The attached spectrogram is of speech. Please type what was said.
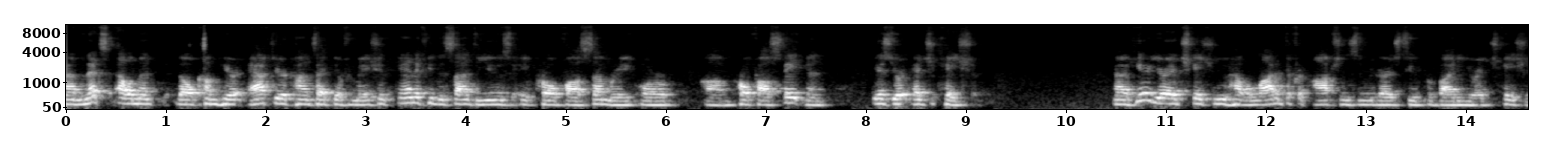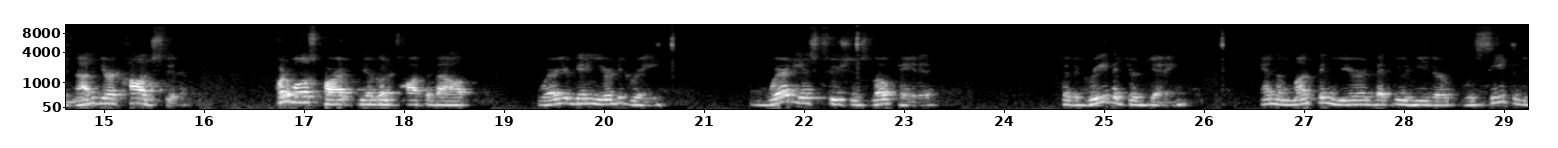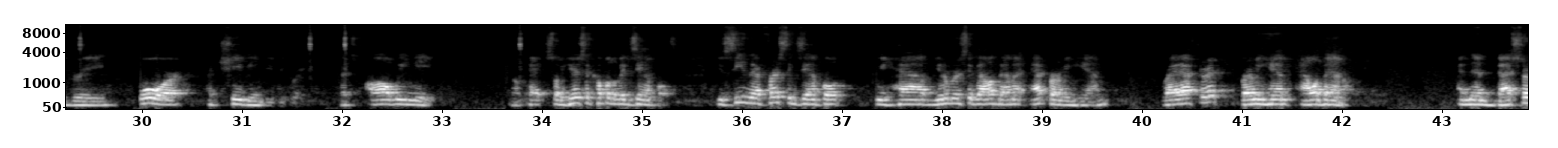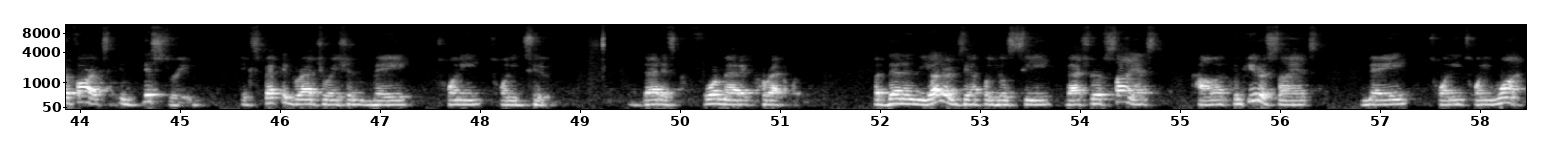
Now, the next element that'll come here after your contact information, and if you decide to use a profile summary or um, profile statement, is your education. Now here, your education, you have a lot of different options in regards to providing your education. Now that you're a college student, for the most part, you're going to talk about where you're getting your degree, where the institution is located, the degree that you're getting, and the month and year that you either received the degree or achieving the degree. That's all we need. Okay, so here's a couple of examples. You see in that first example, we have University of Alabama at Birmingham, Right after it, Birmingham, Alabama. And then Bachelor of Arts in History, expected graduation May 2022. That is formatted correctly. But then in the other example, you'll see Bachelor of Science, comma, Computer Science, May 2021.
